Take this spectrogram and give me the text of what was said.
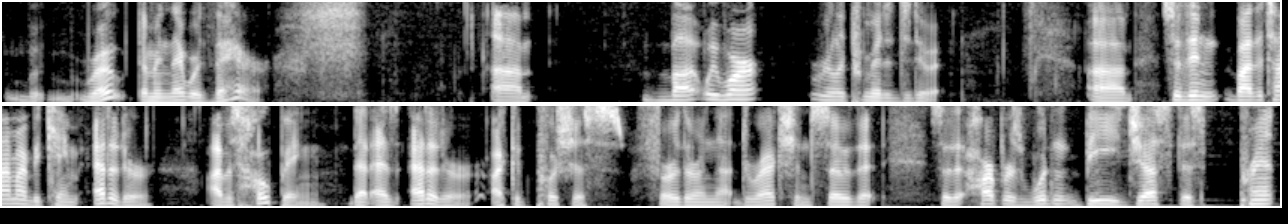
w- wrote I mean they were there um, but we weren't really permitted to do it um, so then by the time I became editor I was hoping that as editor I could push us further in that direction so that so that Harper's wouldn't be just this print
